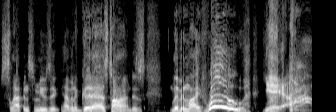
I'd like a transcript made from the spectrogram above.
slapping some music, having a good ass time. Just living life. Woo! Yeah.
